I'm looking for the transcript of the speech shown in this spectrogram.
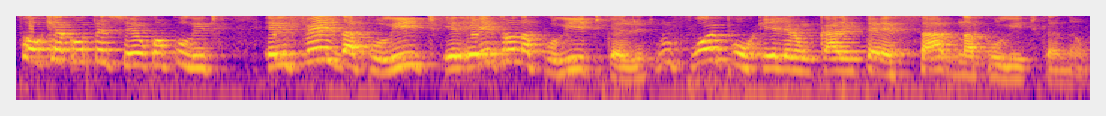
Foi o que aconteceu com a política. Ele fez da política, ele, ele entrou na política, gente, não foi porque ele era um cara interessado na política, não.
